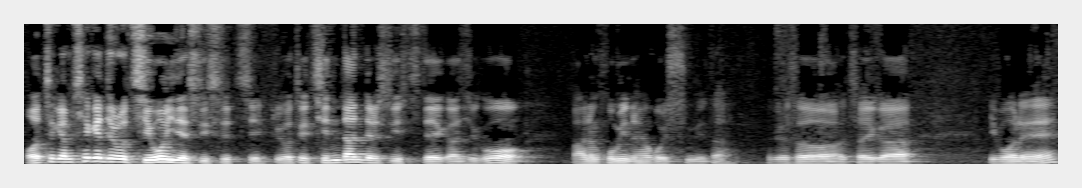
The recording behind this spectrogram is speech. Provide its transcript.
어떻게 하면 체계적으로 지원이 될 수 있을지 그리고 어떻게 진단될 수 있을지 해 가지고 많은 고민을 하고 있습니다. 그래서 저희가 이번에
